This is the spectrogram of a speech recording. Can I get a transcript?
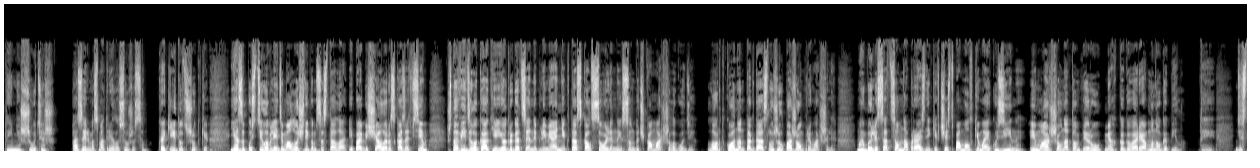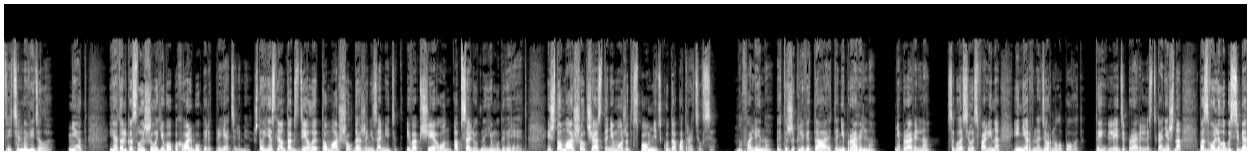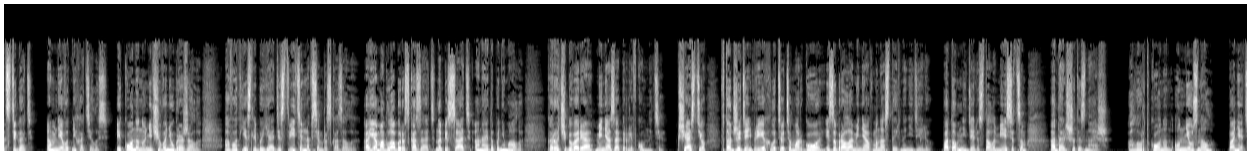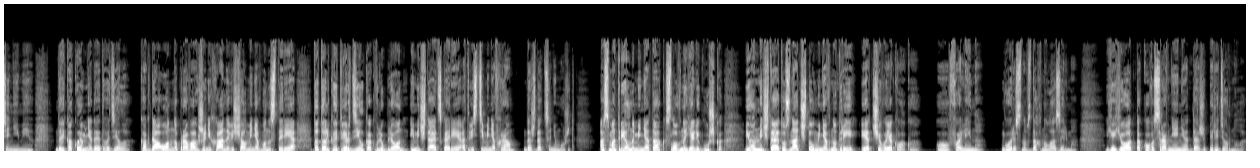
«Ты не шутишь?» Азельма смотрела с ужасом. «Какие тут шутки? Я запустила в леди молочником со стола и пообещала рассказать всем, что видела, как ее драгоценный племянник таскал соленый из сундучка маршала Годи. Лорд Конан тогда служил пажом при маршале. Мы были с отцом на празднике в честь помолвки моей кузины, и маршал на том перу, мягко говоря, много пил. Ты действительно видела? Нет, я только слышала его похвальбу перед приятелями, что если он так сделает, то маршал даже не заметит. И вообще он абсолютно ему доверяет. И что маршал часто не может вспомнить, куда потратился. Но, Фалина, это же клевета, это неправильно. Неправильно, согласилась Фалина и нервно дернула повод. Ты, леди правильность, конечно, позволила бы себя отстегать, а мне вот не хотелось. И Конану ничего не угрожало. А вот если бы я действительно всем рассказала, а я могла бы рассказать, написать, она это понимала. Короче говоря, меня заперли в комнате. К счастью, в тот же день приехала тетя Марго и забрала меня в монастырь на неделю. Потом неделя стала месяцем, а дальше ты знаешь. А лорд Конан, он не узнал? Понятия не имею. Да и какое мне до этого дело? Когда он на правах жениха навещал меня в монастыре, то только и твердил, как влюблен, и мечтает скорее отвезти меня в храм, дождаться не может. А смотрел на меня так, словно я лягушка, и он мечтает узнать, что у меня внутри и от чего я квакаю. «О, Фалина!» — горестно вздохнула Азельма. Ее от такого сравнения даже передернуло.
